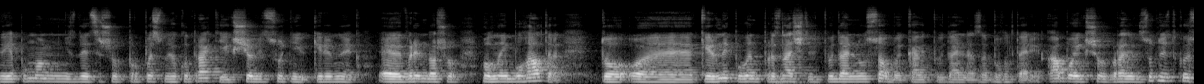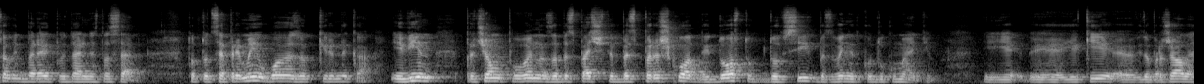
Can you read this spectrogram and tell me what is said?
Я, по-моєму, мені здається, що прописано в контракті, якщо відсутній керівник, е, що головний бухгалтер, то е, керівник повинен призначити відповідальну особу, яка відповідальна за бухгалтерію. Або якщо в разі відсутності такої особи, він бере відповідальність на себе. Тобто це прямий обов'язок керівника. І він причому повинен забезпечити безперешкодний доступ до всіх без винятку документів, е, які е, відображали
